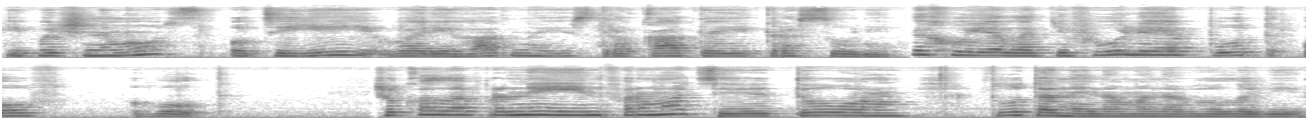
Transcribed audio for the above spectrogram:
І почнемо з оцієї варігатної строкатої красуні. Це хоя латіфолія Pot of Gold. Шукала про неї інформацію, то плутанина в мене в голові.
